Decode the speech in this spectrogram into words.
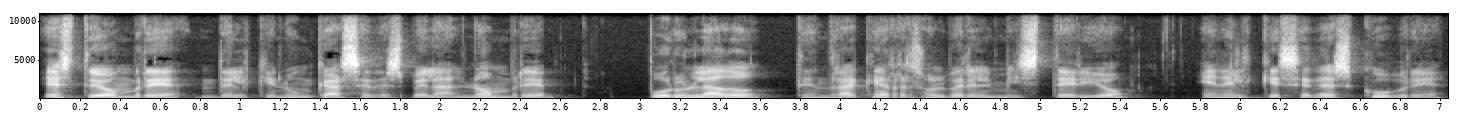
Este hombre, del que nunca se desvela el nombre, por un lado tendrá que resolver el misterio en el que se descubre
